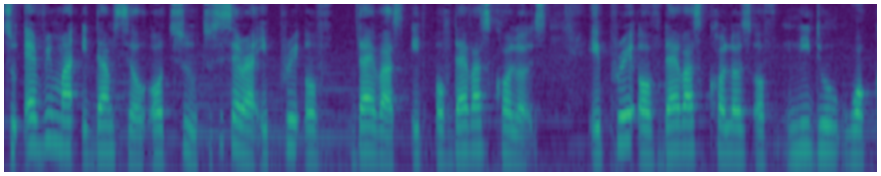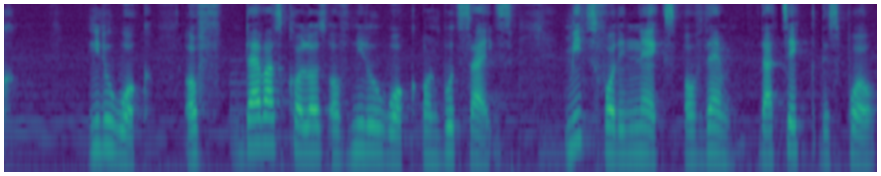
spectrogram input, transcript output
To every man a damsel or two, to Sisera a prey of divers of divers colors, a prey of divers colors of needlework, needlework, of divers colors of needlework on both sides, meat for the necks of them that take the spoil.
